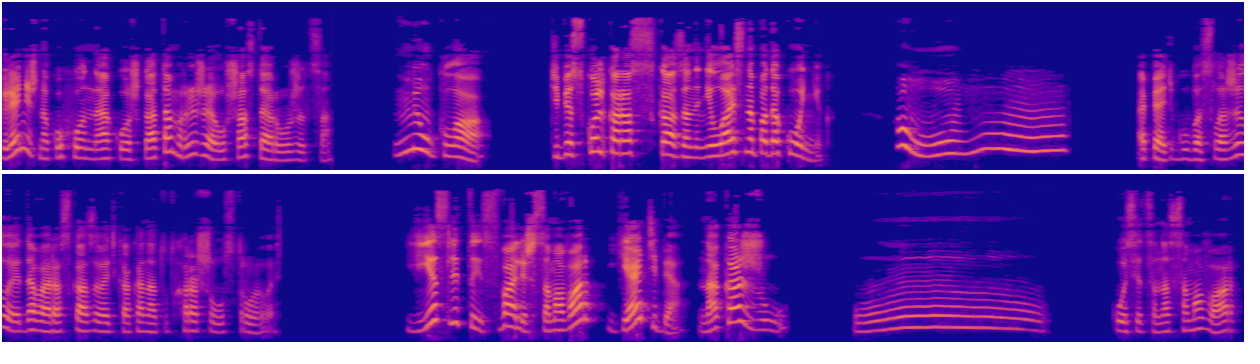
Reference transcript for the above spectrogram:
Глянешь на кухонное окошко, а там рыжая ушастая рожица. «Мюкла! Тебе сколько раз сказано, не лазь на подоконник!» Ау! Опять губа сложила и давай рассказывать, как она тут хорошо устроилась. Если ты свалишь самовар, я тебя накажу. У, косится на самовар.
